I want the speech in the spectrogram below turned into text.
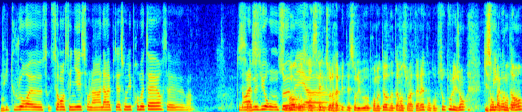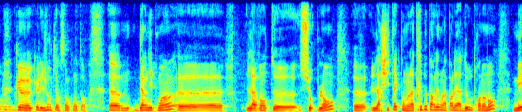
Hmm. Puis toujours euh, se se renseigner sur la, la réputation du promoteur, c'est- voilà. dans la mesure où on peut. Souvent, mais, quand on se renseigne euh, sur la réputation du promoteur, notamment sur Internet, on trouve surtout les gens qui sont pas contents que, que les gens qui en sont contents. Euh, dernier point, euh, la vente euh, sur plan. Euh, L'architecte, on en a très peu parlé, on en a parlé à deux ou trois moments, mais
